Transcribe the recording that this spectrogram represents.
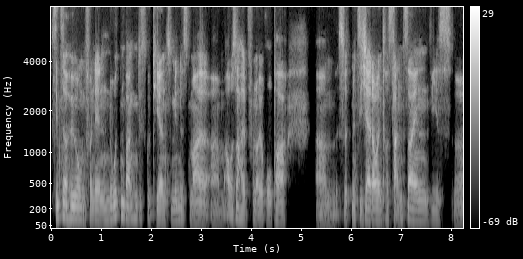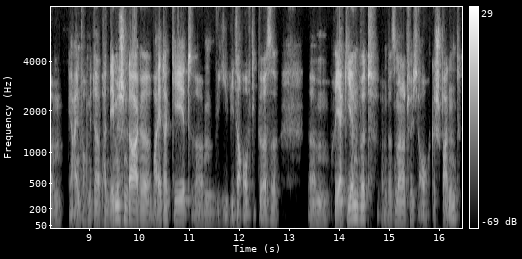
Zinserhöhungen von den Notenbanken diskutieren, zumindest mal ähm, außerhalb von Europa. Ähm, es wird mit Sicherheit auch interessant sein, wie es ähm, ja einfach mit der pandemischen Lage weitergeht, ähm, wie, wie darauf die Börse ähm, reagieren wird. da sind wir natürlich auch gespannt.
